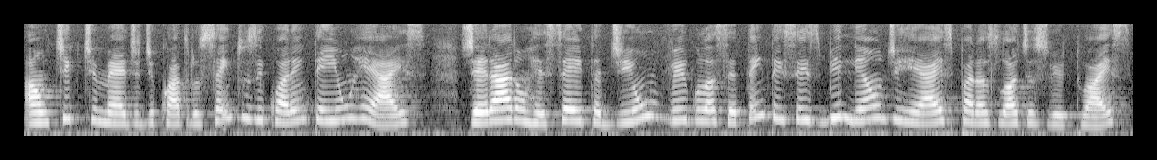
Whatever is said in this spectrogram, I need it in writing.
a um ticket médio de 441 reais, geraram receita de 1,76 bilhão de reais para as lojas virtuais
